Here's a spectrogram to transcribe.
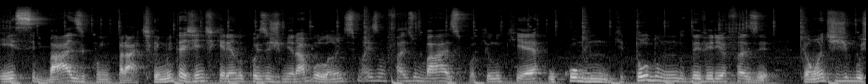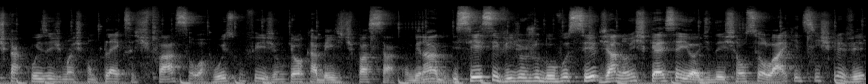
esse básico em prática. Tem muita gente querendo coisas mirabolantes, mas não faz o básico, aquilo que é o comum, que todo mundo deveria fazer. Então, antes de buscar coisas mais complexas, faça o arroz com feijão que eu acabei de te passar, combinado? E se esse vídeo ajudou você, já não esquece aí ó, de deixar o seu like e de se inscrever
